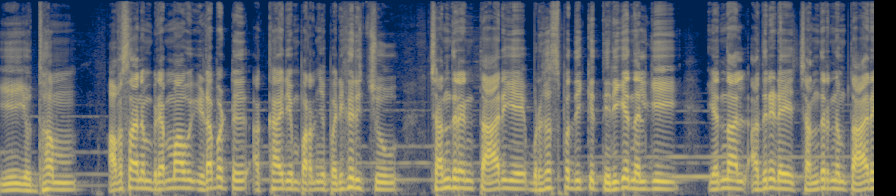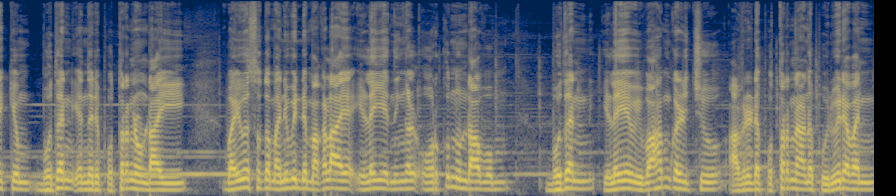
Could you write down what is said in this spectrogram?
ഈ യുദ്ധം. അവസാനം ബ്രഹ്മാവ് ഇടപെട്ട് അക്കാര്യം പറഞ്ഞ് പരിഹരിച്ചു. ചന്ദ്രൻ താരയെ ബൃഹസ്പതിക്ക് തിരികെ നൽകി. എന്നാൽ അതിനിടെ ചന്ദ്രനും താരയ്ക്കും ബുധൻ എന്നൊരു പുത്രനുണ്ടായി. വൈവസ്വത മനുവിന്റെ മകളായ ഇളയെ നിങ്ങൾ ഓർക്കുന്നുണ്ടാവും. ബുധൻ ഇളയെ വിവാഹം കഴിച്ചു. അവരുടെ പുത്രനാണ് പുരൂരവൻ.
